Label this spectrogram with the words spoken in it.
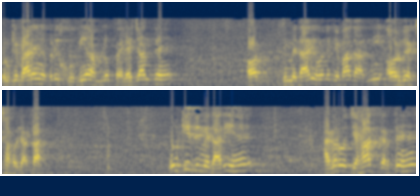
ان کے بارے میں بڑی خوبیاں ہم لوگ پہلے جانتے ہیں اور ذمہ داری ہونے کے بعد آدمی اور بھی اچھا ہو جاتا ہے۔ ان کی ذمہ داری ہے، اگر وہ جہاد کرتے ہیں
